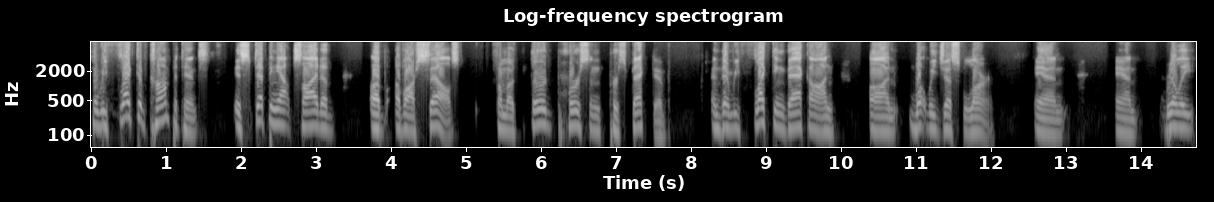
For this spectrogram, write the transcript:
So reflective competence is stepping outside of, of, of ourselves from a third person perspective and then reflecting back on on what we just learned and and really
